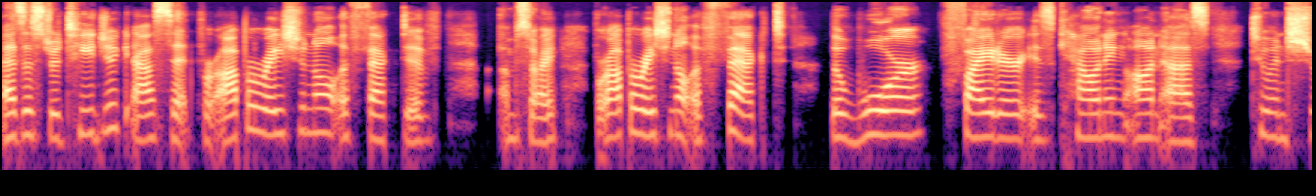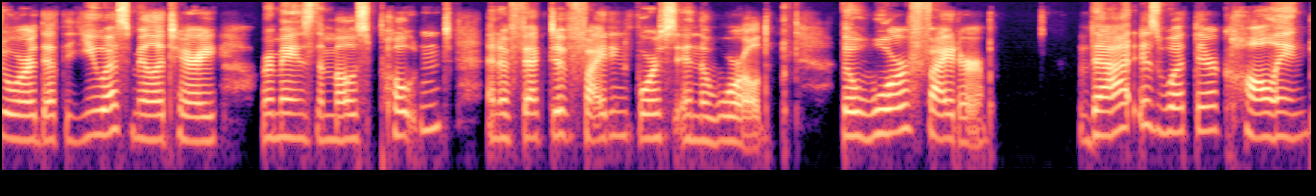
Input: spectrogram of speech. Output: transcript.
as a strategic asset for operational effective, I'm sorry, for operational effect the war fighter is counting on us to ensure that the US military remains the most potent and effective fighting force in the world. The war fighter, that is what they're calling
